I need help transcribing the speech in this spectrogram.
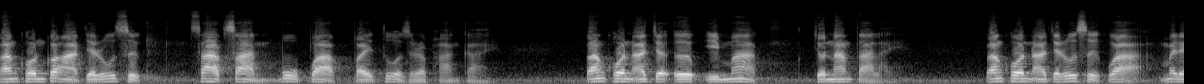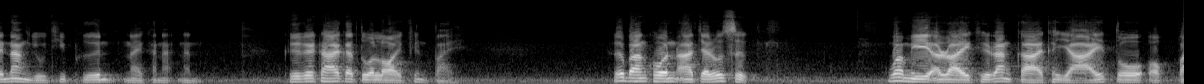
บางคนก็อาจจะรู้สึกซาบซ่านบูบวาบไปทั่วสารพางกาย บางคนอาจจะเอิบอิ่มมากจนน้ำตาไหล บางคนอาจจะรู้สึกว่าไม่ได้นั่งอยู่ที่พื้นในขณะนั้น คือคล้ายๆกับตัวลอยขึ้นไปหรือบางคนอาจจะรู้สึกว่ามีอะไรคือร่างกายขยายโตออกไป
